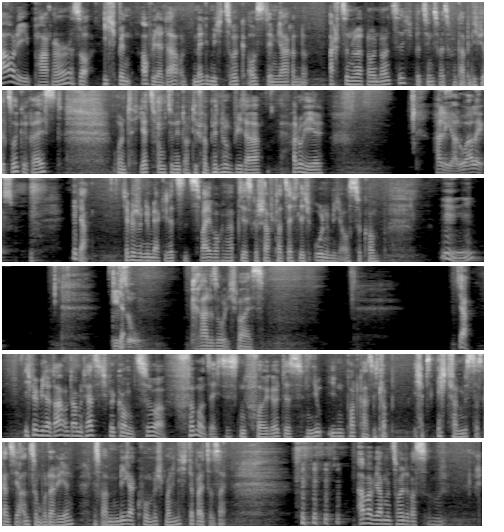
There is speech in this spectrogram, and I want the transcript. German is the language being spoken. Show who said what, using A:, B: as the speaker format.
A: Howdy, Partner. So, ich bin auch wieder da und melde mich zurück aus dem Jahre 1899, beziehungsweise von da bin ich wieder zurückgereist. Und jetzt funktioniert auch die Verbindung wieder. Hallo, Hel.
B: Halli, hallo, Alex.
A: Ja, ich habe ja schon gemerkt, die letzten zwei Wochen habt ihr es geschafft, tatsächlich ohne mich auszukommen.
B: Mhm. Geht
A: Ja.
B: so.
A: Gerade so, ich weiß. Ja, ich bin wieder da und damit herzlich willkommen zur 65. Folge des New Eden Podcasts. Ich glaube, ich habe es echt vermisst, das Ganze hier anzumoderieren. Es war mega komisch, mal nicht dabei zu sein. Aber wir haben uns heute was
